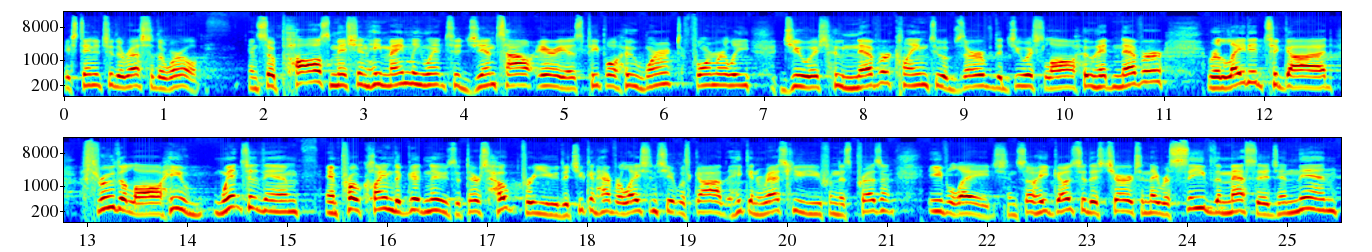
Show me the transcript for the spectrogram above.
extended to the rest of the world. And so, Paul's mission, he mainly went to Gentile areas, people who weren't formerly Jewish, who never claimed to observe the Jewish law, who had never related to God through the law. He went to them and proclaimed the good news that there's hope for you, that you can have relationship with God, that he can rescue you from this present evil age. And so he goes to this church and they receive the message. And then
